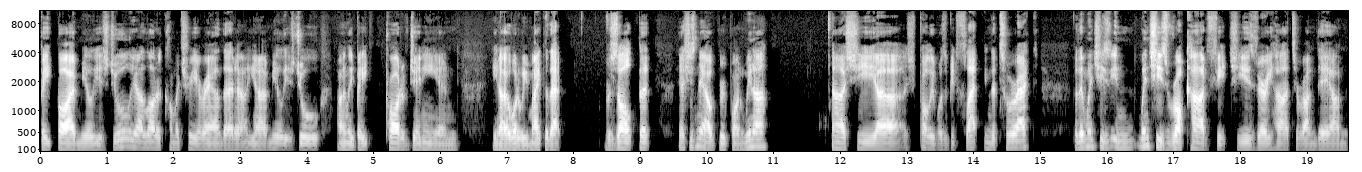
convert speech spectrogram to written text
beat by Amelia's Jewel. Yeah, a lot of commentary around that. Uh, you know, Amelia's Jewel only beat Pride of Jenny, and you know what do we make of that result? But yeah, she's now a Group One winner. Uh, she uh, she probably was a bit flat in the Toorak, but then when she's in when she's rock hard fit, she is very hard to run down,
